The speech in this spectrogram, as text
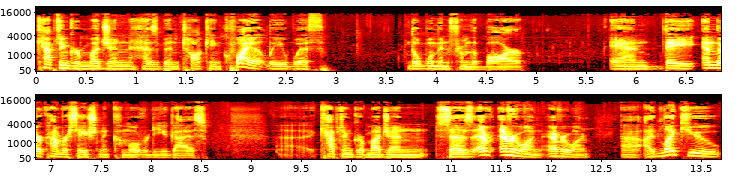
Captain Gurmudgeon has been talking quietly with the woman from the bar, and they end their conversation and come over to you guys. Uh, Captain Gurmudgeon says, "Ev- "Everyone, everyone, uh, I'd like you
